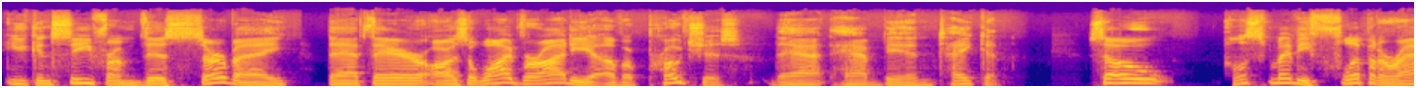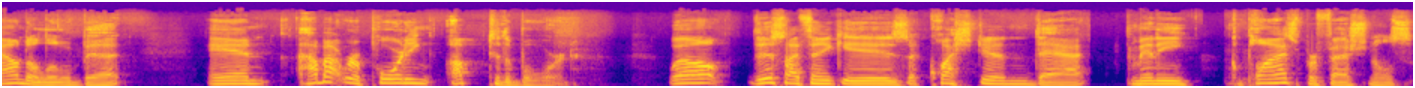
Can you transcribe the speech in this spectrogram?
you can see from this survey that there is a wide variety of approaches that have been taken. So let's maybe flip it around a little bit. And how about reporting up to the board? Well, this I think is a question that many compliance professionals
